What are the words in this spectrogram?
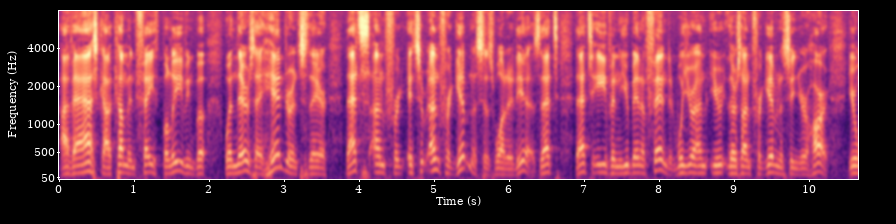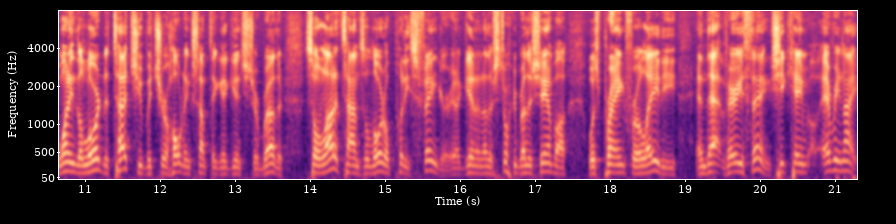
I've asked, I come in faith believing, but when there's a hindrance there, that's unfor- it's unforgiveness is what it is. That's that's even you've been offended. Well, you're, un- you're there's unforgiveness in your heart. You're wanting the Lord to touch you, but you're holding something against your brother. So a lot of times the Lord will put His finger. Again, another story. Brother Schambach was praying for a lady, and that very thing. She came every night,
